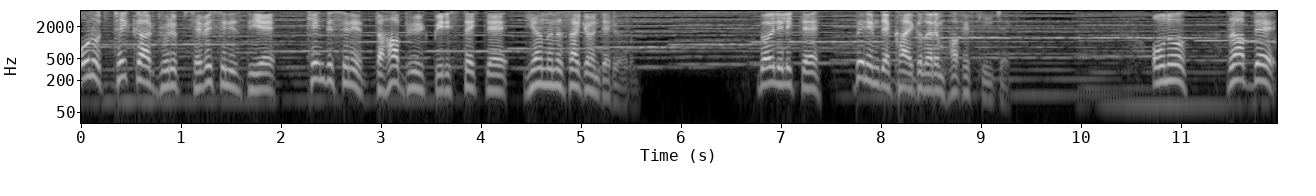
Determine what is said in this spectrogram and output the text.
onu tekrar görüp sevesiniz diye kendisini daha büyük bir istekle yanınıza gönderiyorum. Böylelikle benim de kaygılarım hafifleyecek. Onu Rab'de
